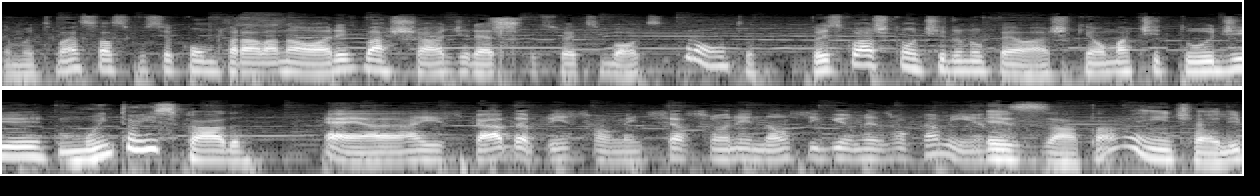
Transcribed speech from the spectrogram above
É muito mais fácil você comprar lá na hora e baixar direto pro seu Xbox e pronto. Por isso que eu acho que é um tiro no pé, eu acho que é uma atitude muito arriscada. É, arriscada principalmente se a Sony não seguir o mesmo caminho. né? Exatamente, aí ele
